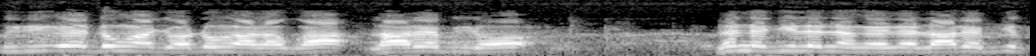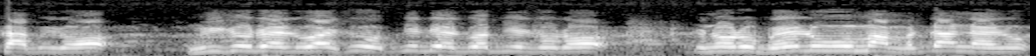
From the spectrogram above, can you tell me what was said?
PDF 300ကျော်300လောက်ကလာရက်ပြီးတော့လက်နဲ့ကြီးလက်နဲ့ငယ်နဲ့လာတဲ့ပြစ်ခတ်ပြီးတော့မိရှုတဲ့လူကရှုပြစ်တဲ့လူကပြစ်ဆိုတော့ ကျွန်တော်တို့ဘယ်လိုမှမတတ်နိုင်လို့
